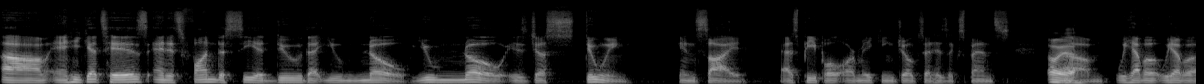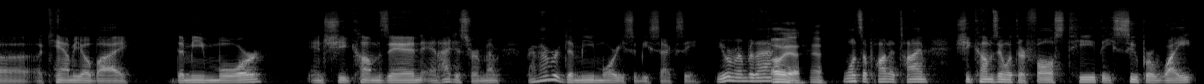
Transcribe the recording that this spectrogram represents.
Um, and he gets his, and it's fun to see a dude that you know, you know, is just stewing inside as people are making jokes at his expense. Oh yeah. Um, we have a we have a, a cameo by Demi Moore, and she comes in, and I just remember remember Demi Moore used to be sexy. Do you remember that? oh yeah, yeah. Once upon a time, she comes in with her false teeth, they super white,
